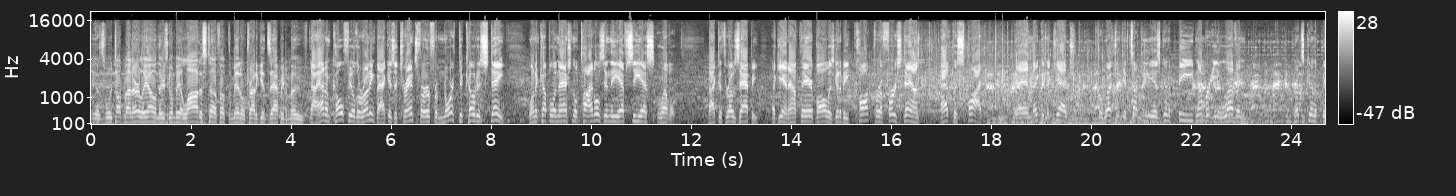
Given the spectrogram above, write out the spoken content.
you know, that's what we talked about early on. There's going to be a lot of stuff up the middle, try to get Zappe to move. Now, Adam Cofield, the running back, is a transfer from North Dakota State. Won a couple of national titles in the FCS level. Back to throw Zappe. Again, out there, ball is going to be caught for a first down at the spot. And making the catch for Western Kentucky is going to be number 11. That's going to be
